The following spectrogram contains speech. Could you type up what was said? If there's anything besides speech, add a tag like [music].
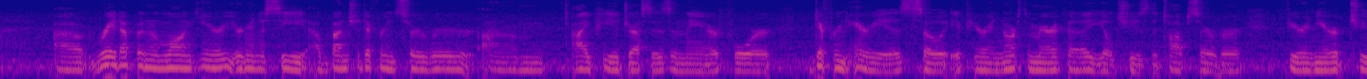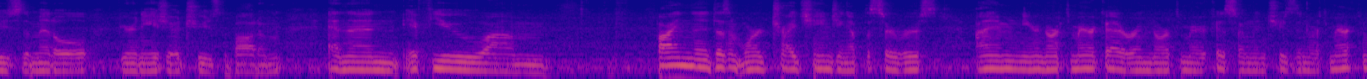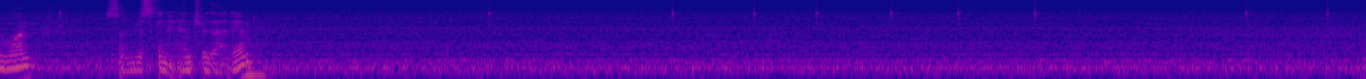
uh, right up and along here, you're going to see a bunch of different server um, IP addresses in there for different areas. So if you're in North America, you'll choose the top server. If you're in Europe, choose the middle. If you're in Asia, choose the bottom. And then if you um, find that it doesn't work, try changing up the servers. I'm near North America or in North America, so I'm going to choose the North American one. So I'm just going to enter that in.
